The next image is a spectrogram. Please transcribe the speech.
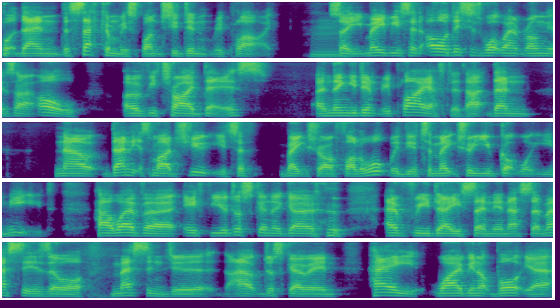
but then the second response you didn't reply. Hmm. So you maybe said, oh, this is what went wrong. It's like, oh, oh, have you tried this? and then you didn't reply after that, then Now, then it's my duty to make sure I follow up with you to make sure you've got what you need. However, if you're just going to go every day sending SMSs or messenger out, just going, hey, why have you not bought yet?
